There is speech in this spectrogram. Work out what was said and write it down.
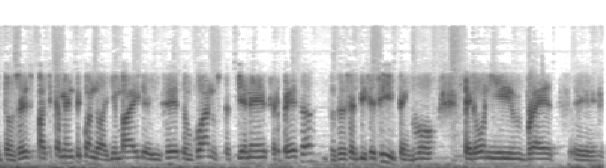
Entonces, básicamente cuando alguien va y le dice, don Juan, ¿usted tiene cerveza? Entonces él dice, sí, tengo Peroni, Red, eh,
